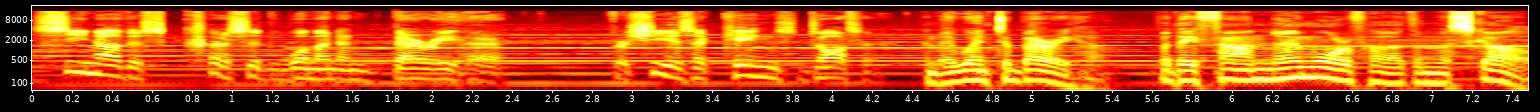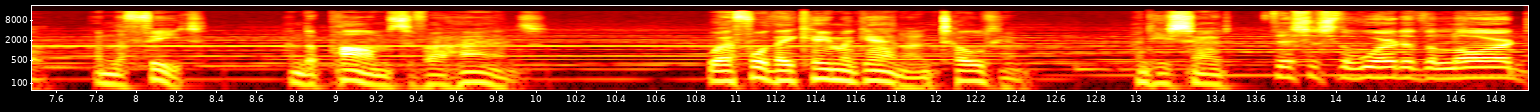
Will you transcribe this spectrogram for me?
see now this cursed woman and bury her, for she is a king's daughter. And they went to bury her, but they found no more of her than the skull, and the feet, and the palms of her hands. Wherefore they came again and told him. And he said, This is the word of the Lord,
